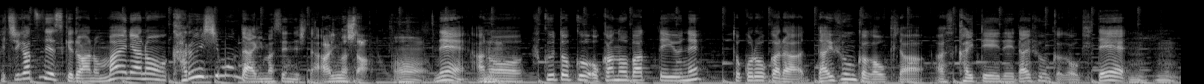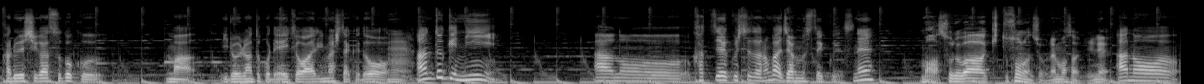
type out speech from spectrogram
1月ですけどあの前にあの軽石問題ありませんでした？ありました。うん。ねあの、福徳岡ノ場っていうねところから大噴火が起きたあ海底で大噴火が起きて、うんうん。軽石がすごくまあいろいろなところで影響ありましたけど、うん。あの時にあの活躍してたのがジャムステックですね。まあそれはきっとそうなんでしょうね。まさにね。あの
